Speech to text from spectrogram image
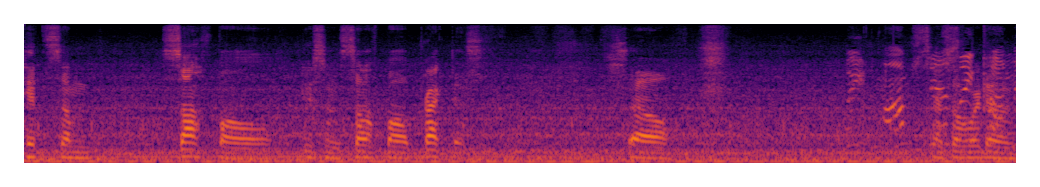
hit some softball, do some softball practice. So, Wait, Mom's That's what we're doing.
